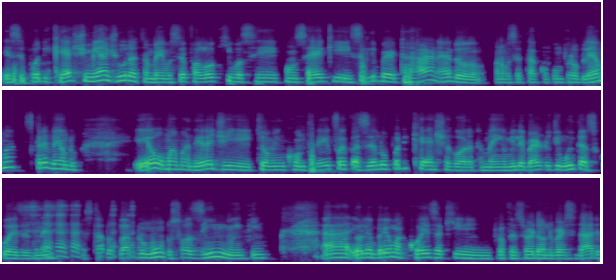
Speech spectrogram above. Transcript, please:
esse podcast me ajuda também. Você falou que você consegue se libertar, né, do, quando você está com um problema, escrevendo. Eu, uma maneira de que eu me encontrei foi fazendo o podcast agora também. Eu me liberto de muitas coisas, né? Eu estava do outro lado do mundo, sozinho, enfim. Ah, eu lembrei uma coisa que o professor da universidade,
